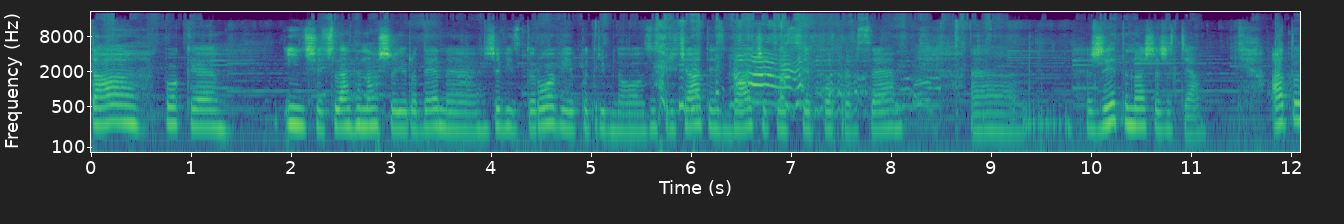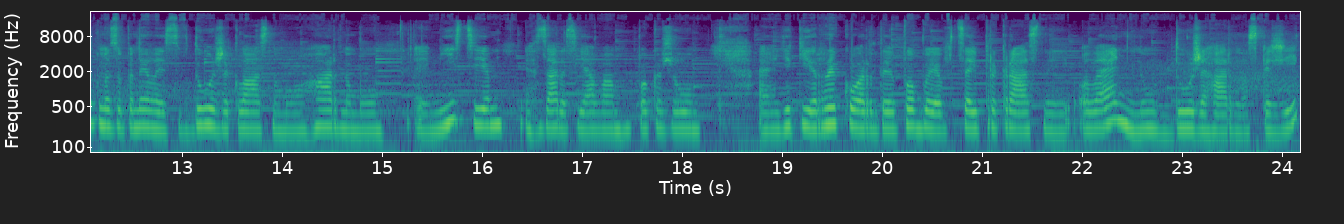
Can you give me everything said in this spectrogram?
Та поки інші члени нашої родини живі, здорові, потрібно зустрічатись, бачитись, попри все, е, жити наше життя. А тут ми зупинились в дуже класному, гарному е, місці. Зараз я вам покажу, е, які рекорди побив цей прекрасний олень. Ну, дуже гарно скажіть.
